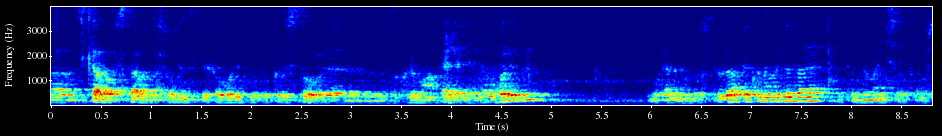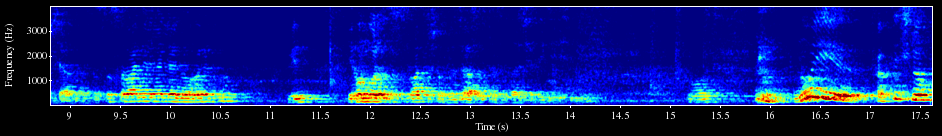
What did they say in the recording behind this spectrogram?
Е, Цікава обставина, що один з тих алгоритмів використовує, зокрема, LLM алгоритм. Я не буду розповідати, як вона виглядає, тим не менше там ще одне застосування LLM алгоритму. Він, його можна застосувати, щоб розв'язувати задачі. От. Ну і фактично,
